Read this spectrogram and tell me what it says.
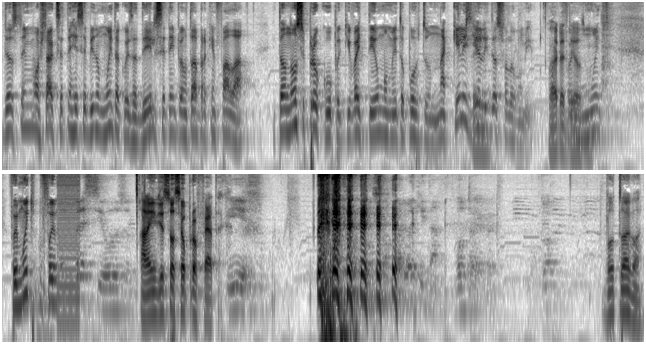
Deus tem me mostrado que você tem recebido muita coisa dele, você tem que perguntar pra quem falar. Então não se preocupe, que vai ter um momento oportuno. Naquele dia ali Deus falou comigo. Glória a foi Deus. Muito, foi muito, foi muito precioso. Além disso, eu sou seu profeta. Isso. Voltou agora.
